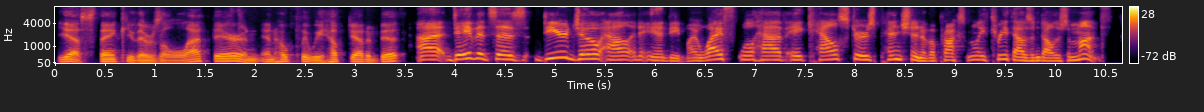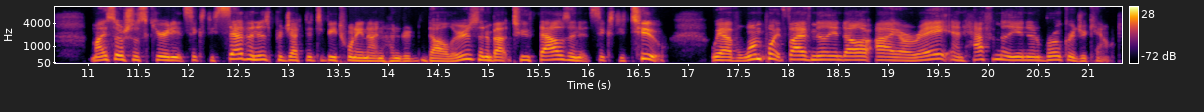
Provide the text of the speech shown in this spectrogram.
Yes, thank you. There was a lot there, and, and hopefully we helped you out a bit. Uh, David says, Dear Joe, Al, and Andi, my wife will have a CalSTRS pension of approximately $3,000 a month. My Social Security at 67 is projected to be $2,900 and about 2000 at 62. We have $1.5 million IRA and half a million in a brokerage account.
